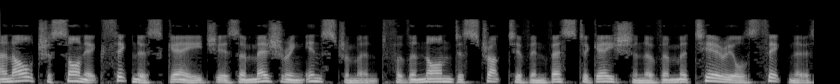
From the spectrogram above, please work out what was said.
An ultrasonic thickness gauge is a measuring instrument for the non-destructive investigation of a material's thickness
